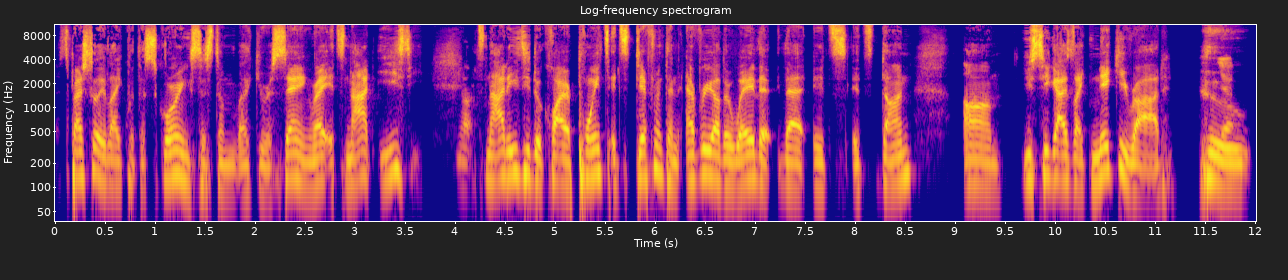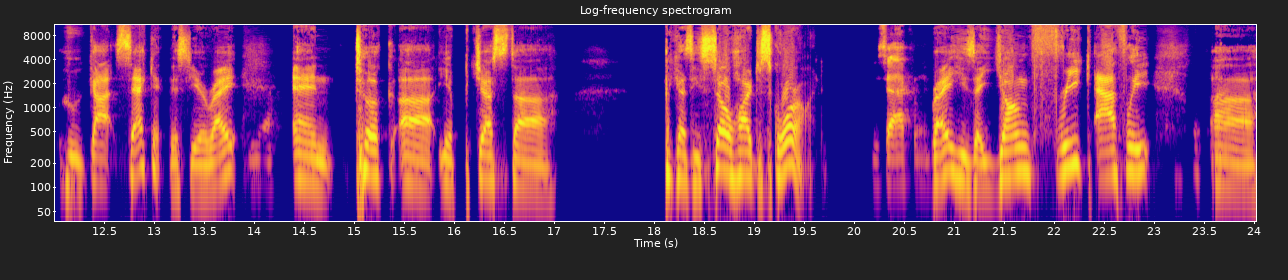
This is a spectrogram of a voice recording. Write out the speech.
Especially like with the scoring system, like you were saying, right? It's not easy. No. It's not easy to acquire points. It's different than every other way that that it's it's done. Um, you see guys like Nicky Rod who yeah. who got second this year, right? Yeah. And took uh you know, just uh because he's so hard to score on. Exactly. Right? He's a young freak athlete, uh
